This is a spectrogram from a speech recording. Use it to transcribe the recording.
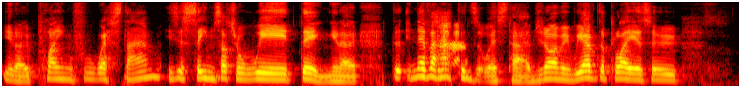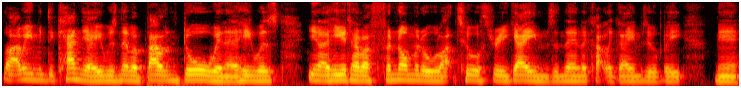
you know, playing for West Ham. It just seems such a weird thing, you know. That it never yeah. happens at West Ham. Do you know what I mean? We have the players who like I mean, even Di Canio, he was never Ballon d'Or winner. He was, you know, he'd have a phenomenal like two or three games, and then a couple of games he'll be yeah.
